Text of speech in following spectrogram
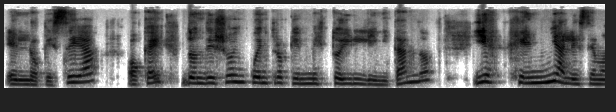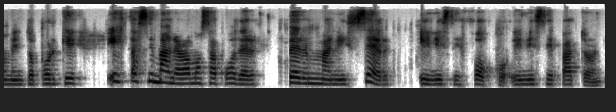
en lo que sea, ¿ok? Donde yo encuentro que me estoy limitando. Y es genial ese momento porque esta semana vamos a poder permanecer en ese foco, en ese patrón,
